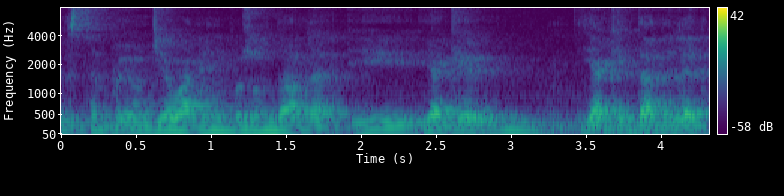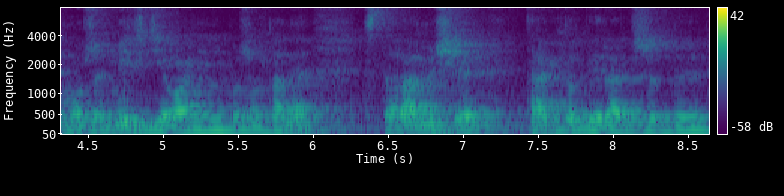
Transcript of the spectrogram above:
występują działania niepożądane i jakie jakie dany lek może mieć działanie niepożądane, staramy się tak dobierać, żeby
